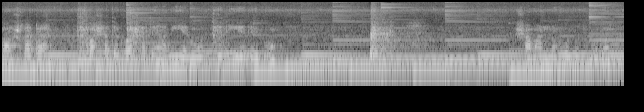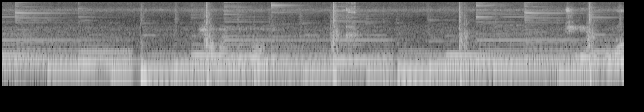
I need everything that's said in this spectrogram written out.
মশলাটা কষাতে কষাতে আমি এর মধ্যে দিয়ে দেব সামান্য হলুদ গুঁড়ো, সামান্য নুন, জিরের গুঁড়ো,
